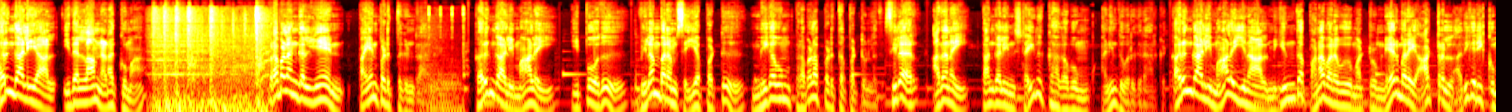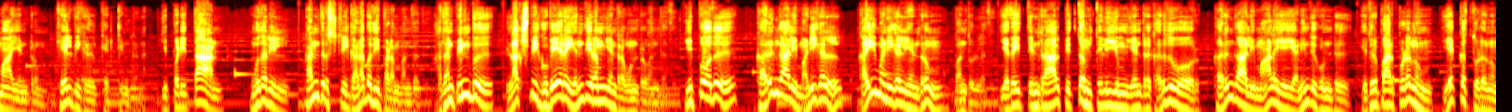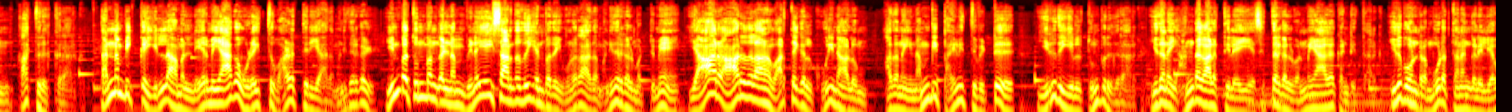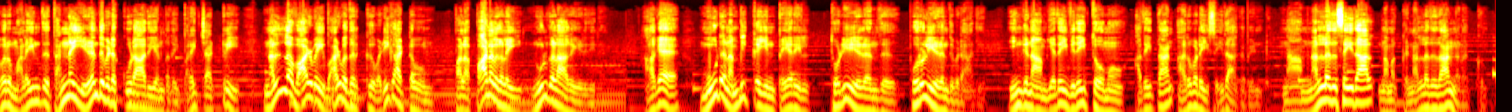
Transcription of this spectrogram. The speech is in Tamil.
கருங்காலியால் இதெல்லாம் நடக்குமா? பிரபலங்கள் ஏன் பயன்படுத்துகின்றார்கள்? கருங்காலி மாலை இப்போது விளம்பரம் செய்யப்பட்டு மிகவும் பிரபலப்படுத்தப்பட்டுள்ளது. சிலர் அதனை தங்களின் ஸ்டைலுக்காகவும் அணிந்து வருகிறார்கள். கருங்காலி மாலையினால் மிகுந்த பணவரவு மற்றும் நேர்மறை ஆற்றல் அதிகரிக்குமா என்றும் கேள்விகள் கேட்கின்றன. இப்படித்தான் முதலில் கந்திருஷ்டி கணபதி படம் வந்தது. அதன் பின்பு லக்ஷ்மி குபேர எந்திரம் என்ற ஒன்று வந்தது. இப்போது கருங்காலி மணிகள் கைமணிகள் என்றும் வந்துள்ளது. எதை தின்றால் பித்தம் தெளியும் என்று கருதுவோர் கருங்காலி மாலையை அணிந்து கொண்டு எதிர்பார்ப்புடனும் இயக்கத்துடனும் காத்திருக்கிறார்கள். தன்னம்பிக்கை இல்லாமல் நேர்மையாக உழைத்து வாழத் தெரியாத மனிதர்கள். இன்ப துன்பங்கள் நம் வினையை சார்ந்தது என்பதை உணராத மனிதர்கள் மட்டுமே யார் ஆறுதலான வார்த்தைகள் கூறினாலும் அதனை நம்பி பயணித்துவிட்டு இறுதியில் துன்புறுகிறார்கள். இதனை அந்த காலத்திலேயே சித்தர்கள் வன்மையாக கண்டித்தார்கள். இதுபோன்ற மூடத்தனங்களில் எவரும் அலைந்து தன்னை இழந்துவிடக் கூடாது என்பதை பறைச்சாற்றி நல்ல வாழ்வை வாழ்வதற்கு வழிகாட்டவும் பல பாடல்களை நூல்களாக எழுதினர். ஆக மூட நம்பிக்கையின் பெயரில் தொழில் இழந்து பொருள் இழந்து விடாதீர். இங்கு நாம் எதை விதைத்தோமோ அதைத்தான் அறுவடை செய்தாக வேண்டும். நாம் நல்லது செய்தால் நமக்கு நல்லதுதான் நடக்கும்.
